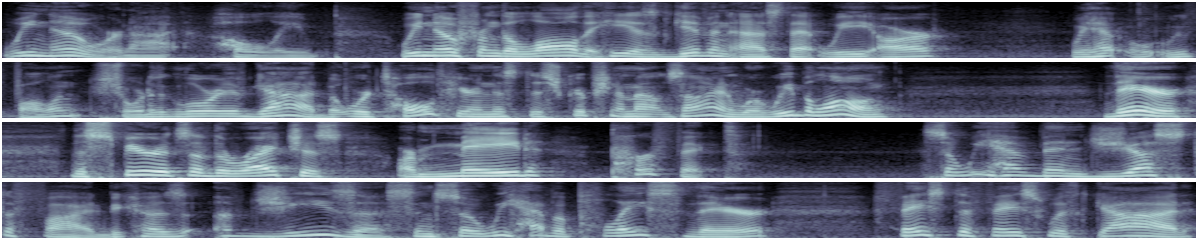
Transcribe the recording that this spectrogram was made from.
We know we're not holy. We know from the law that he has given us that we are we have we've fallen short of the glory of God. But we're told here in this description of Mount Zion, where we belong, there the spirits of the righteous are made perfect. So we have been justified because of Jesus. And so we have a place there, face to face with God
